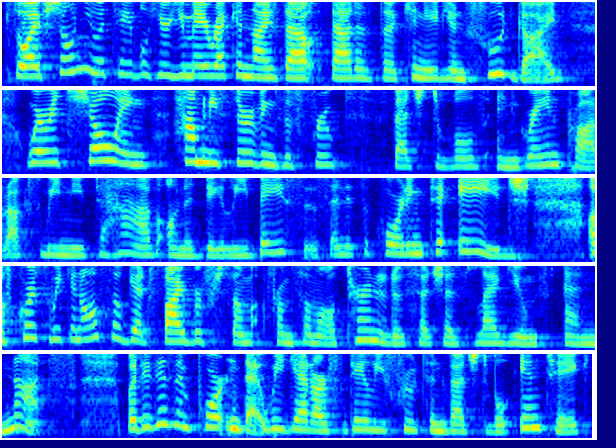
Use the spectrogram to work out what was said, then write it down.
So I've shown you a table here. You may recognize that, that as the Canadian Food Guide, where it's showing how many servings of fruits, vegetables, and grain products we need to have on a daily basis, and it's according to age. Of course, we can also get fiber some, from some alternatives such as legumes and nuts, but it is important that we get our daily fruits and vegetable intake,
